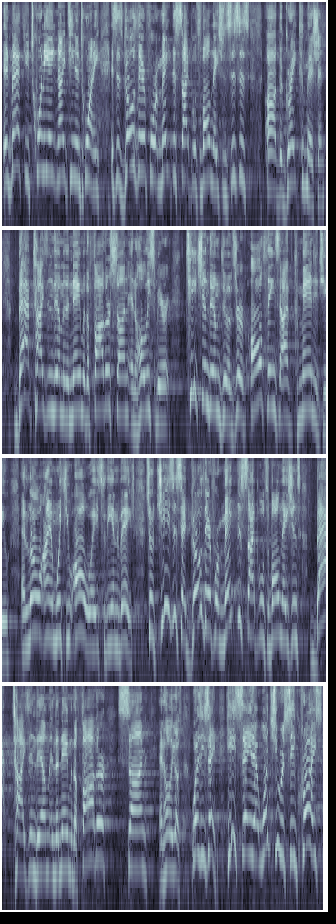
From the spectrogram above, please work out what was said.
In Matthew 28 19 and 20, it says, Go therefore and make disciples of all nations. This is uh, the Great Commission, baptizing them in the name of the Father, Son, and Holy Spirit, teaching them to observe all things I have commanded you. And lo, I am with you always to the end of age. So Jesus said, Go therefore, make disciples of all nations, baptizing them in the name of the Father, Son, and Holy Ghost. What is he saying? He's saying that once you receive Christ,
